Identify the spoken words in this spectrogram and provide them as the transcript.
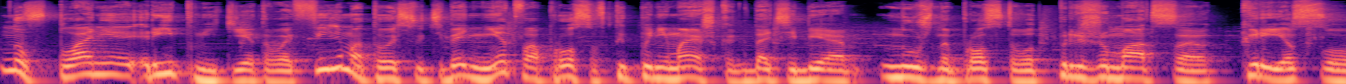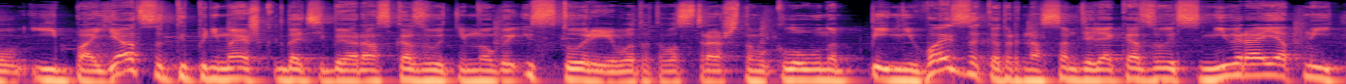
ну, в плане ритмики этого фильма, то есть у тебя нет вопросов, ты понимаешь, когда тебе нужно просто вот прижиматься к креслу и бояться, ты понимаешь, когда тебе рассказывают немного истории вот этого страшного клоуна Пеннивайза, который на самом деле оказывается невероятный,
